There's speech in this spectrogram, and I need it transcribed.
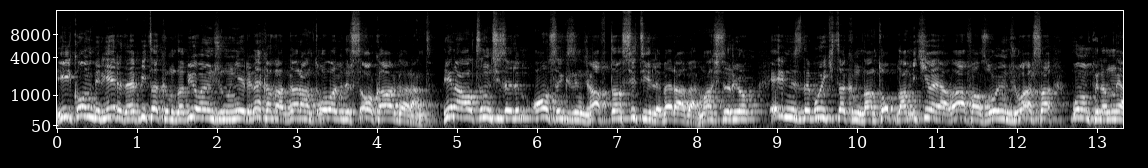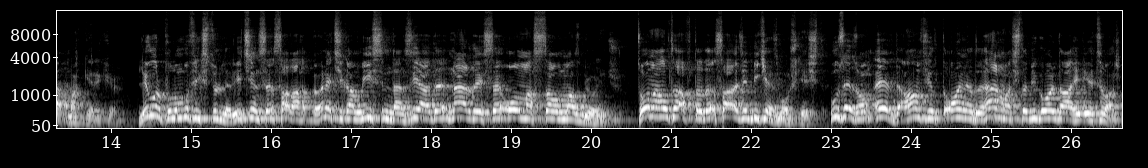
İlk 11 yeri de bir takımda bir oyuncunun yeri ne kadar garanti olabilirse o kadar garanti. Yine altını çizelim 18. hafta City ile beraber maçları yok. Elinizde bu iki takımdan toplam 2 veya daha fazla oyuncu varsa bunun planını yapmak gerekiyor. Liverpool'un bu fikstürleri içinse Salah öne çıkan bir isimden ziyade neredeyse olmazsa olmaz bir oyuncu. Son 6 haftada sadece bir kez boş geçti. Bu sezon evde Anfield'da oynadığı her maçta bir gol dahiliyeti var.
